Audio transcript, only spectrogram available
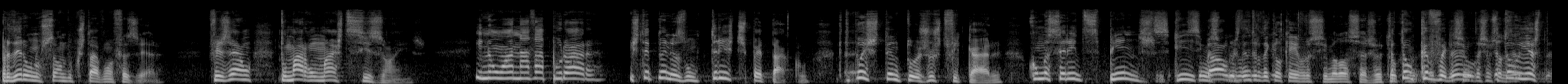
perderam noção do que estavam a fazer, fizeram, tomaram más decisões e não há nada a apurar. Isto é apenas um triste espetáculo que depois se tentou justificar com uma série de spins. que Sim, mas, mas dentro daquilo que é inverossímil, ou seja, então que... cavalheiro, só então dizer- este,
